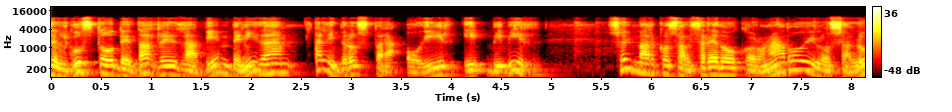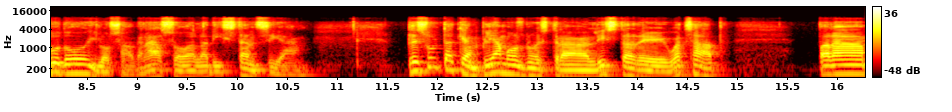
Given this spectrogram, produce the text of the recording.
el gusto de darles la bienvenida a Libros para Oír y Vivir. Soy Marcos Alfredo Coronado y los saludo y los abrazo a la distancia. Resulta que ampliamos nuestra lista de WhatsApp para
